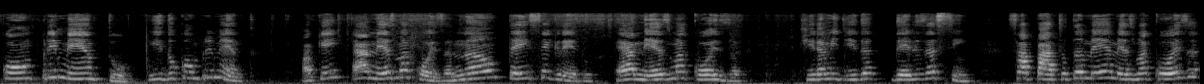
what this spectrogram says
comprimento, e do comprimento, ok? É a mesma coisa, não tem segredo, é a mesma coisa. Tira a medida deles assim. Sapato também é a mesma coisa,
